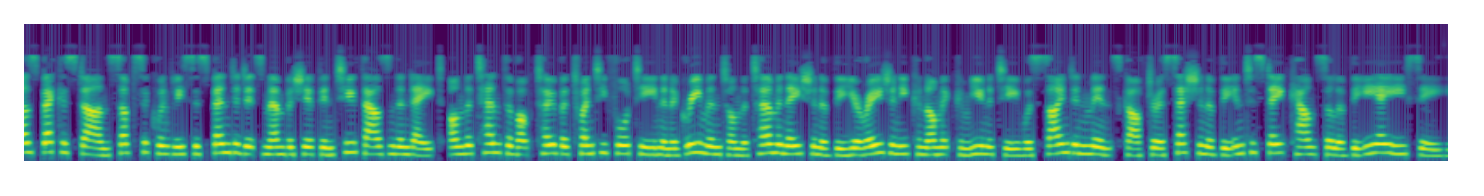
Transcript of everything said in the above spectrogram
Uzbekistan subsequently suspended its membership in 2008. On 10 October 2014 an agreement on the termination of the Eurasian Economic Community was signed in Minsk after a session of the Interstate Council of the EAEC.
